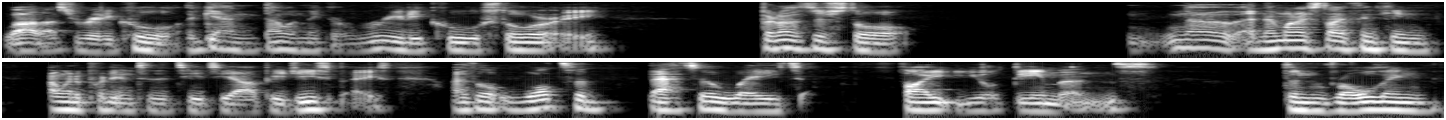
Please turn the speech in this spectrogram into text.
wow, that's really cool. Again, that would make a really cool story. But I just thought, no. And then when I started thinking, I'm going to put it into the TTRPG space, I thought, what's a better way to fight your demons than rolling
